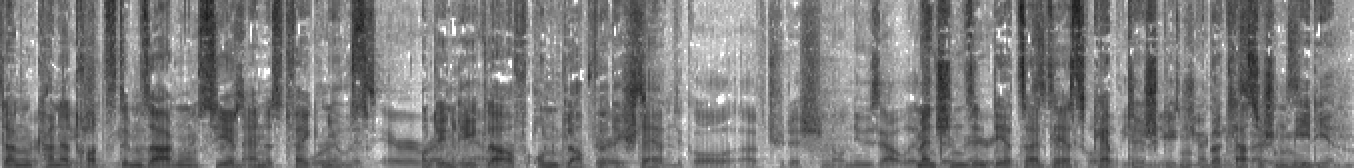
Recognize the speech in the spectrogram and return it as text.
dann kann er trotzdem sagen, CNN ist Fake News und den Regler auf unglaubwürdig stellen. Menschen sind derzeit sehr skeptisch gegenüber klassischen Medien.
